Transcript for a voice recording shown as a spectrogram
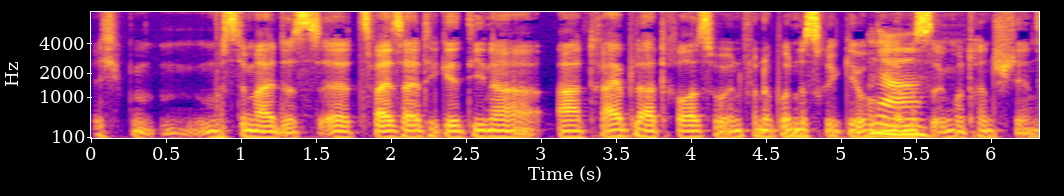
Ich musste mal das äh, zweiseitige DIN A3-Blatt rausholen von der Bundesregierung. Ja. Da muss irgendwo drin stehen.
